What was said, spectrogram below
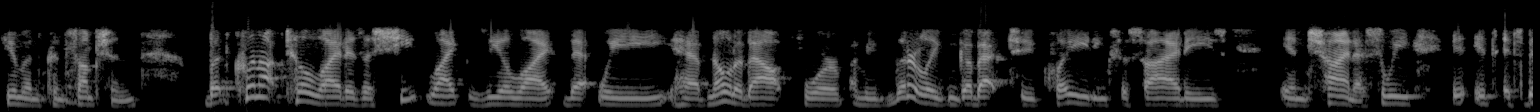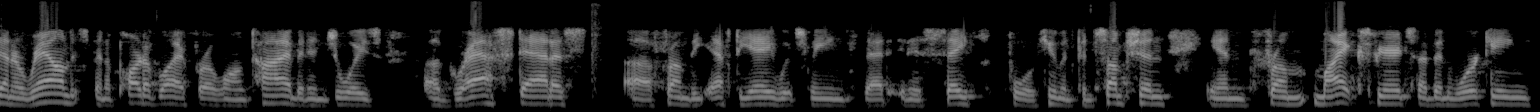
human consumption. But clinoptilolite is a sheet-like zeolite that we have known about for, I mean, literally can go back to clay-eating societies in China. So we, it, has been around. It's been a part of life for a long time. It enjoys a GRAS status uh, from the FDA, which means that it is safe for human consumption. And from my experience, I've been working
